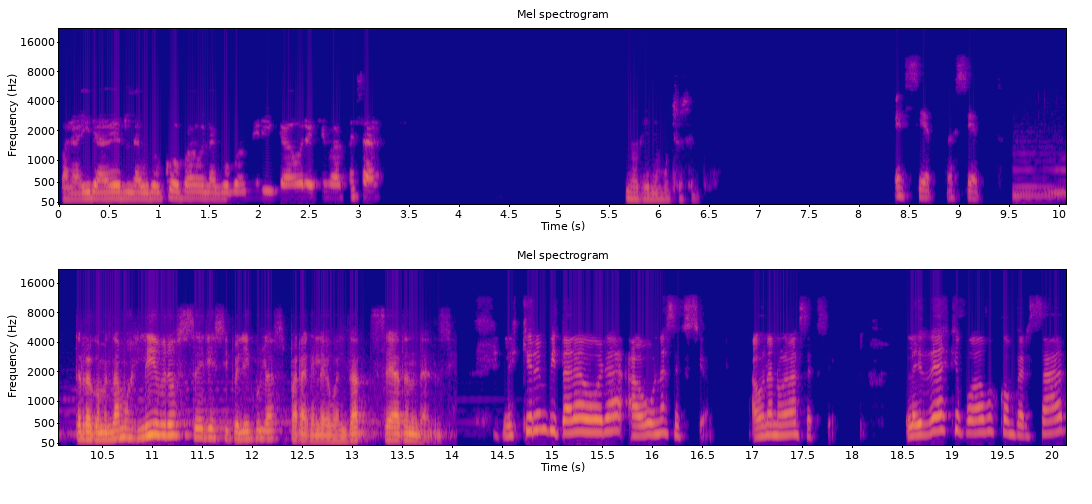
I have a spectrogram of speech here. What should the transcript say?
para ir a ver la Eurocopa o la Copa América ahora que va a empezar, no tiene mucho sentido. Es cierto, es cierto. Te recomendamos libros, series y películas para que la igualdad sea tendencia. Les quiero invitar ahora a una sección, a una nueva sección. La idea es que podamos conversar,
